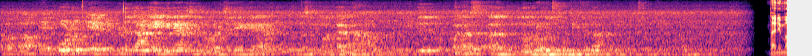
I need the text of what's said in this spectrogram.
അപ്പൊ എപ്പോഴും എവിടുന്നാണ് എങ്ങനെയാണ് സിനിമ പഠിച്ചത്? എങ്ങനെയാണ് നമ്മൾ സിനിമാക്കാരനാവുന്നത്? ഇത് പല സ്ഥലത്തും നമ്മളോട് ചോദിക്കുന്ന തനിമ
